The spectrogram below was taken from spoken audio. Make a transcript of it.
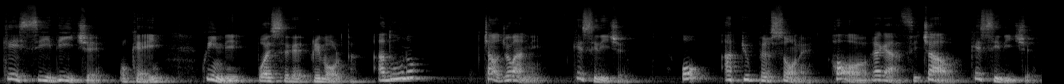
che si dice, ok? Quindi può essere rivolta ad uno, ciao Giovanni, che si dice? O a più persone, oh ragazzi, ciao, che si dice?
